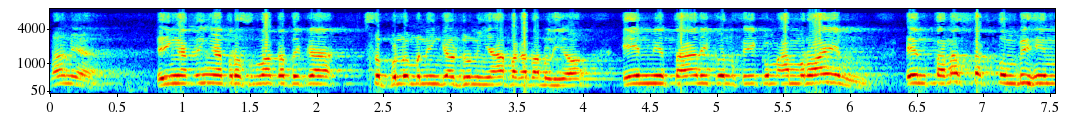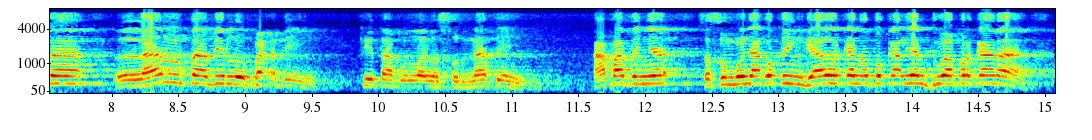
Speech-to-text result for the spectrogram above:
Paham ya? Ingat-ingat Rasulullah ketika sebelum meninggal dunia apa kata beliau? Inni tarikun fikum amrain in tamassaktum bihima lan tadillu ba'di. Kitabullah wa sunnati. Apa artinya? Sesungguhnya aku tinggalkan untuk kalian dua perkara.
